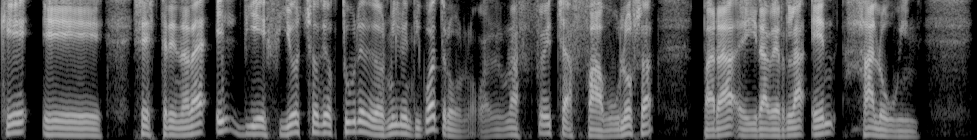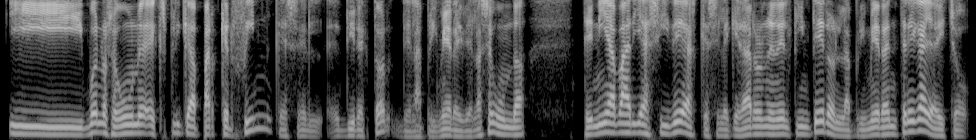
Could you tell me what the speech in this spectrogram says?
que eh, se estrenará el 18 de octubre de 2024, lo cual es una fecha fabulosa para eh, ir a verla en Halloween. Y bueno, según explica Parker Finn, que es el director de la primera y de la segunda, tenía varias ideas que se le quedaron en el tintero en la primera entrega y ha dicho,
